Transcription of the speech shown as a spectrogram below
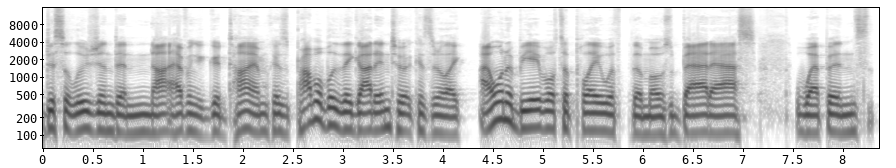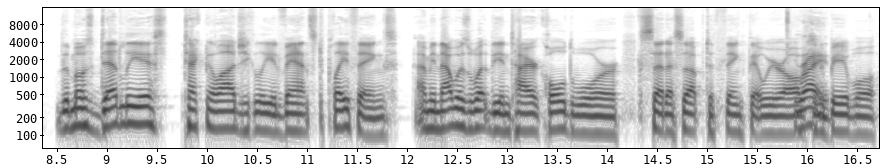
disillusioned and not having a good time because probably they got into it because they're like, I want to be able to play with the most badass weapons, the most deadliest, technologically advanced playthings. I mean, that was what the entire Cold War set us up to think that we were all going to be able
